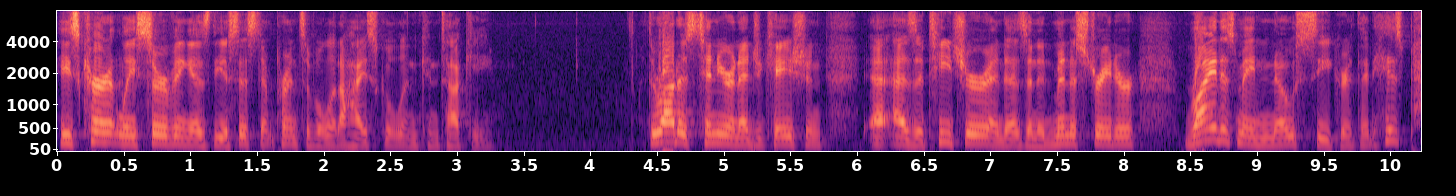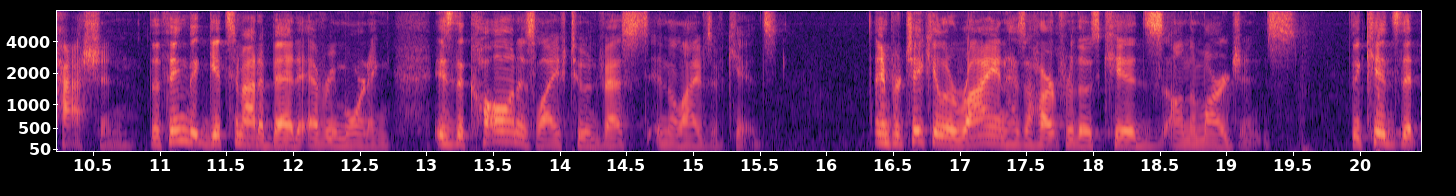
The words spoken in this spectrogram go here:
He's currently serving as the assistant principal at a high school in Kentucky. Throughout his tenure in education as a teacher and as an administrator, Ryan has made no secret that his passion, the thing that gets him out of bed every morning, is the call in his life to invest in the lives of kids. In particular, Ryan has a heart for those kids on the margins, the kids that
